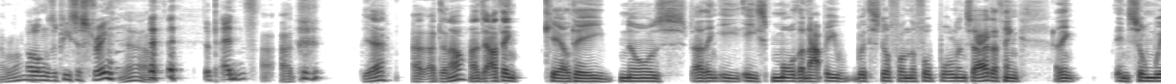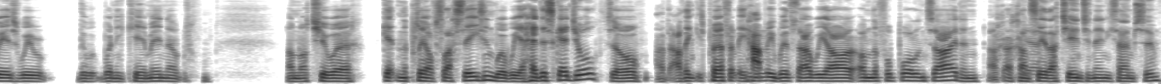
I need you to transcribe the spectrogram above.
How long? how long's a piece of string? Yeah, Depends. I, I, yeah. I, I don't know. I, I think KLD knows. I think he, he's more than happy with stuff on the footballing side. I think. I think in some ways we were the, when he came in. I'm, I'm not sure getting the playoffs last season where we ahead of schedule. So I, I think he's perfectly hmm. happy with how we are on the footballing side, and I, I can't Yeah. see that changing anytime soon.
